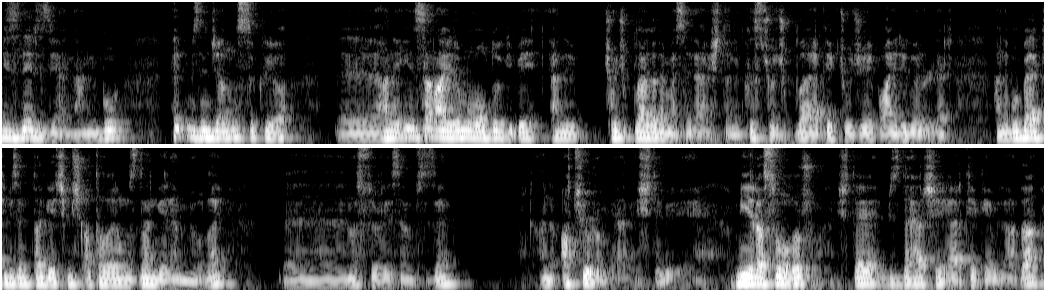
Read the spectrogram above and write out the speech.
bizleriz yani. Hani bu hepimizin canını sıkıyor. E, hani insan ayrımı olduğu gibi hani çocuklarda da mesela işte hani kız çocukla erkek çocuğu hep ayrı görürler. Hani bu belki bizim ta geçmiş atalarımızdan gelen bir olay. E, nasıl söylesem size. Hani atıyorum yani işte bir mirası olur. İşte bizde her şey erkek evlada.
